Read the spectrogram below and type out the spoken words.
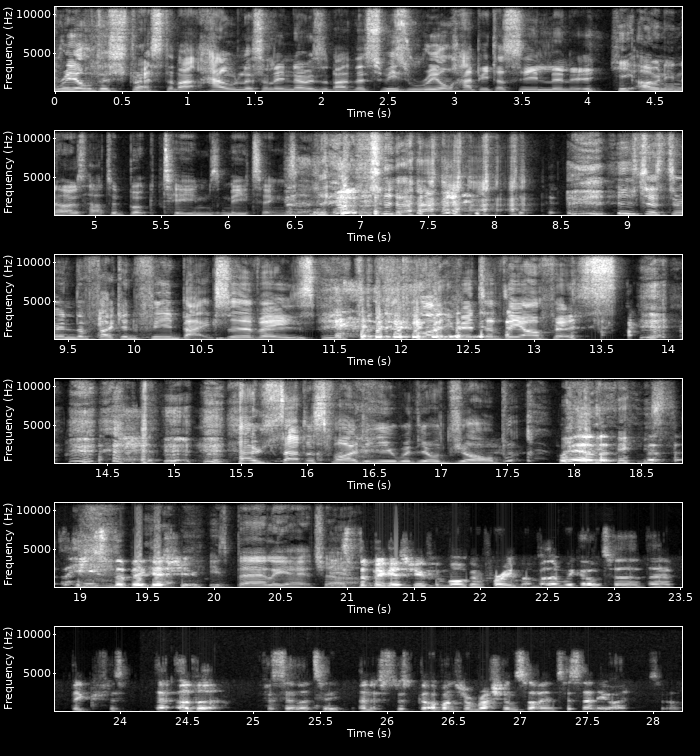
real distressed about how little he knows about this. So he's real happy to see Lily. He only knows how to book teams meetings. He's just doing the fucking feedback surveys for the climate of the office. How satisfied are you with your job? Well, yeah, the, the, he's the big issue. He's barely HR. He's the big issue for Morgan Freeman. But then we go to their big, their other facility, and it's just got a bunch of Russian scientists anyway. So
